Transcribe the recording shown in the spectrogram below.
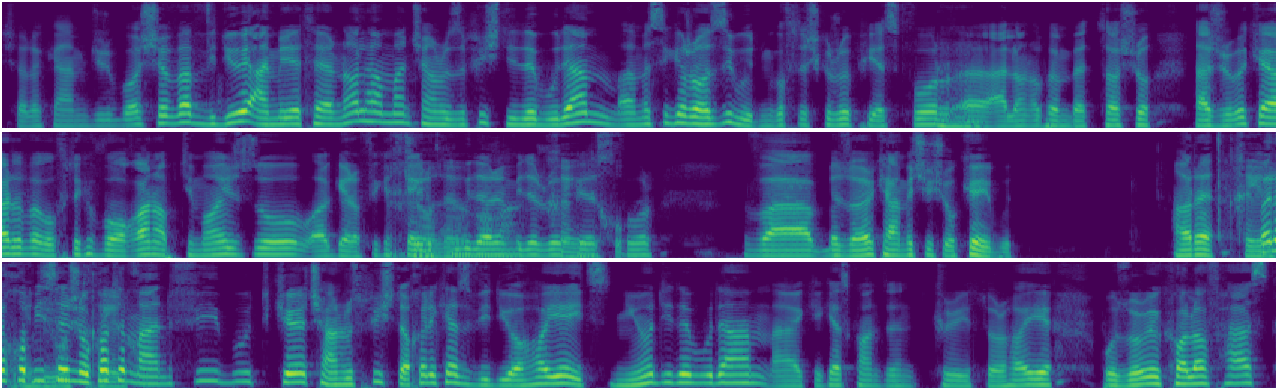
انشالله که همینجوری باشه. و ویدیو امیر اترنال هم من چند روز پیش دیده بودم. مثل اینکه راضی بود. میگفتش که روی PS4 الان open beta شو تجربه کرده و گفته که واقعا optimize و گرافیک خیلی خوبی داره میده روی PS4 و به ظاهر که همه چیش اوکی بود. آره ولی خب این نکات منفی بود که چند روز پیش داخل یکی از ویدیوهای ایتس نیو دیده بودم که یکی از content creator های بزرگ Call of هست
